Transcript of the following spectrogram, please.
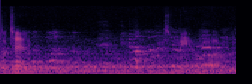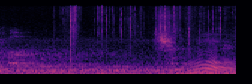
To ty. Along. Uuu.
